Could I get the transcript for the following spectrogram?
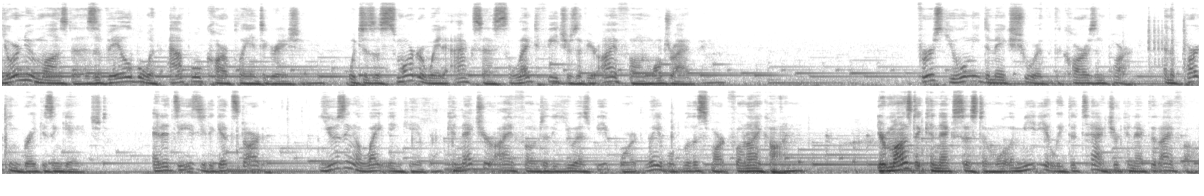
Mazda is available with Apple CarPlay integration, which is a smarter way to access select features of your iPhone while driving. First, you will need to make sure that the car is in park and the parking brake is engaged. And it's easy to get started. Using a lightning cable, connect your iPhone to the USB port labeled with a smartphone icon. Your Mazda Connect system will immediately detect your connected iPhone.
